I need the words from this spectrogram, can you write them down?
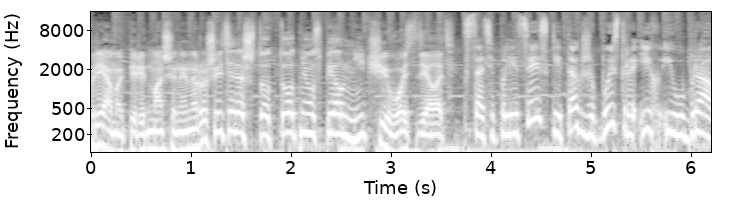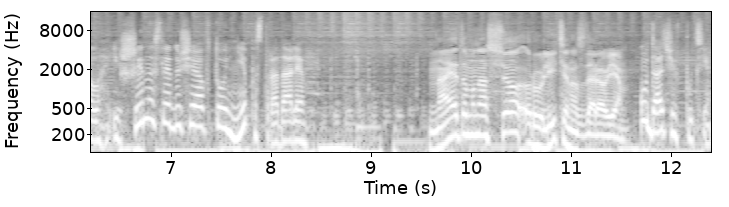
прямо перед машиной нарушителя, что тот не успел ничего сделать. Кстати, полицейский также быстро их и убрал, и шины следующее авто не пострадали. На этом у нас все. Рулите на здоровье. Удачи в пути.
